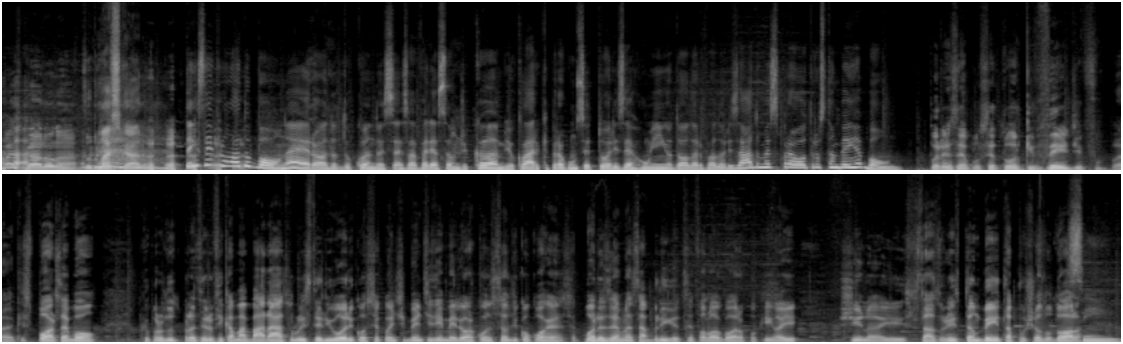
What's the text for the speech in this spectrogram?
mais caro, não é? Tudo mais caro. Tem sempre um lado bom, né, Heródoto, quando essa, essa variação de câmbio. Claro que para alguns setores é ruim o dólar valorizado, mas para outros também é bom. Por exemplo, o setor que vende, eh, que exporta, é bom. Porque o produto brasileiro fica mais barato no exterior e, consequentemente, tem melhor condição de concorrência. Por Uhum. exemplo, nessa briga que você falou agora há pouquinho aí, China e Estados Unidos também está puxando o dólar. Sim.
